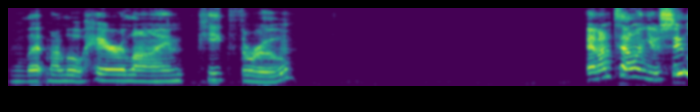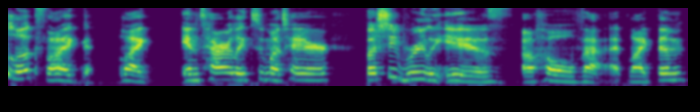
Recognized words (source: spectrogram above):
And let my little hairline peek through. And I'm telling you, she looks like like entirely too much hair, but she really is a whole vibe. Like them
